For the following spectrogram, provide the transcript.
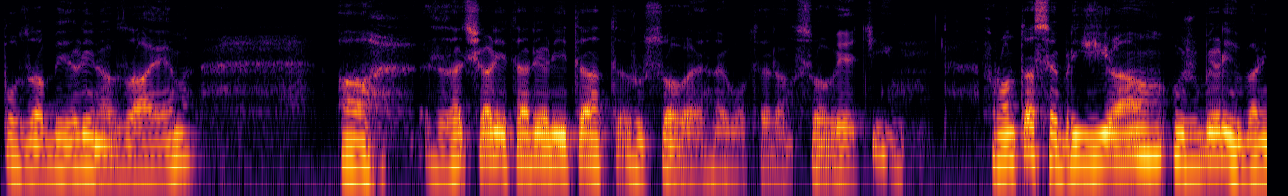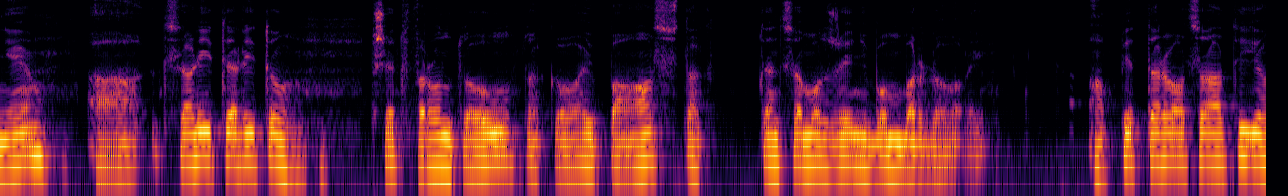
pozabíjeli navzájem. A začali tady lítat Rusové, nebo teda Sověti. Fronta se blížila, už byli v Brně a celý tady to před frontou, takový pás, tak ten samozřejmě bombardovali. A 25.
